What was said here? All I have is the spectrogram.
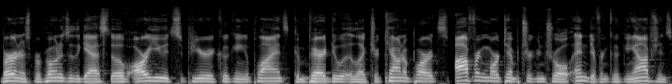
burners. Proponents of the gas stove argue its superior cooking appliance compared to electric counterparts, offering more temperature control and different cooking options.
